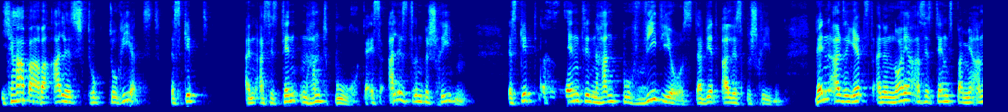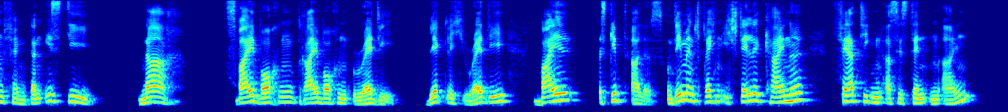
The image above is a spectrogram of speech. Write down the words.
Ich habe aber alles strukturiert. Es gibt ein Assistentenhandbuch, da ist alles drin beschrieben. Es gibt Assistentenhandbuch-Videos, da wird alles beschrieben. Wenn also jetzt eine neue Assistenz bei mir anfängt, dann ist die nach zwei Wochen, drei Wochen ready. Wirklich ready, weil es gibt alles. Und dementsprechend, ich stelle keine fertigen Assistenten ein.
